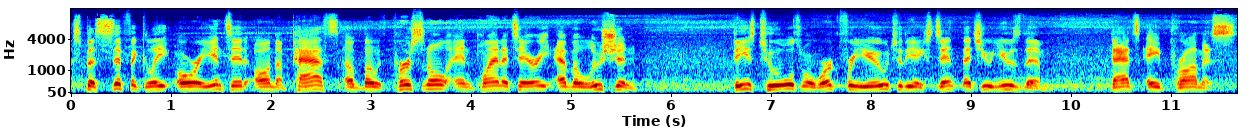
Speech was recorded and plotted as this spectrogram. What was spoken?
specifically oriented on the paths of both personal and planetary evolution. These tools will work for you to the extent that you use them. That's a promise.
